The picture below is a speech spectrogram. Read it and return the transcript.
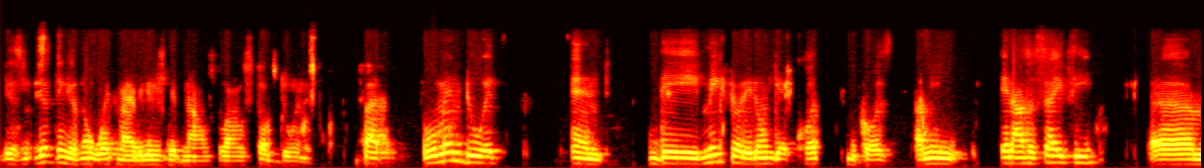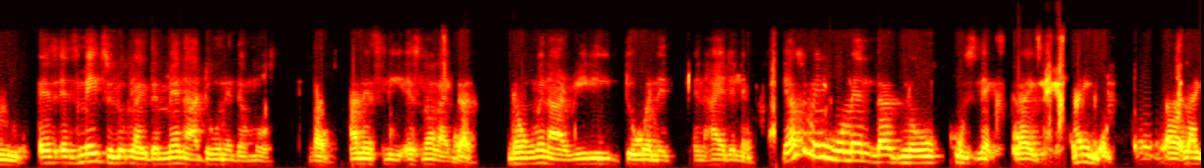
this this thing is not worth my relationship now, so I'll stop doing it. But women do it and they make sure they don't get caught because I mean, in our society, um, it, it's made to look like the men are doing it the most. But honestly, it's not like that. The women are really doing it and hiding it. There are so many women that know who's next. Like, uh, like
